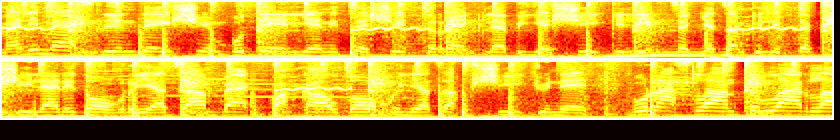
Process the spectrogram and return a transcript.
Mənim əslində işim bu deyil, yeni çeşidli rənglə bir yeşik klip çəkəcəm klipdə pişikləri doğrayacam, back vokalda oxuyacaq pişik günel. Bu rastlantılarla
